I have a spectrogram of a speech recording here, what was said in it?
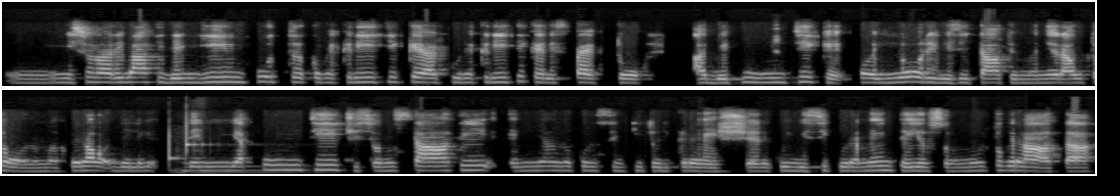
Mh, mm, mi sono arrivati degli input come critiche, alcune critiche rispetto a dei punti che poi io ho rivisitato in maniera autonoma, però delle, degli appunti ci sono stati e mi hanno consentito di crescere, quindi sicuramente io sono molto grata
